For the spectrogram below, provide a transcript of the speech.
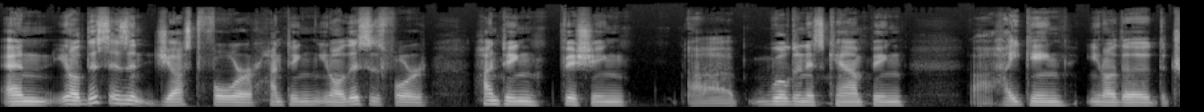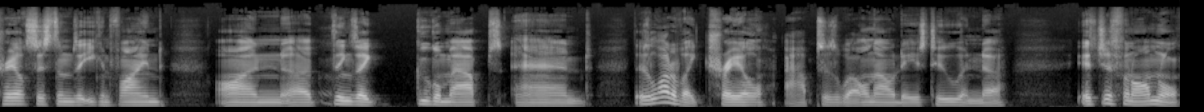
And you know this isn't just for hunting you know this is for hunting fishing uh, wilderness camping uh, hiking you know the the trail systems that you can find on uh, things like Google Maps and there's a lot of like trail apps as well nowadays too and uh, it's just phenomenal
